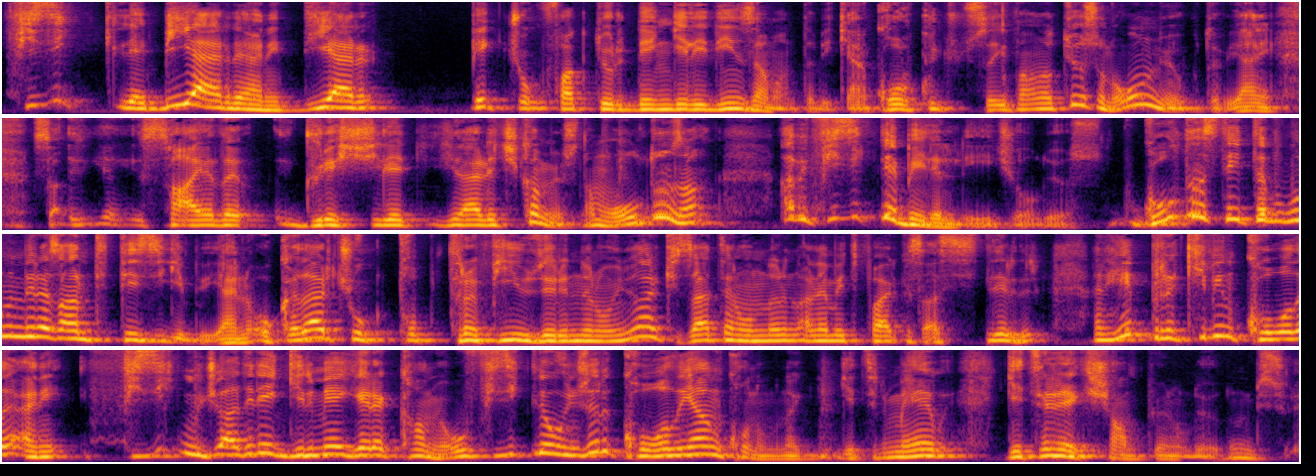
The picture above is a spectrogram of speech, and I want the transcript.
Fizikle bir yerde hani diğer pek çok faktörü dengelediğin zaman tabii ki. Yani korkunç sayı falan atıyorsan olmuyor bu tabii. Yani sa- sahaya da güreşçilerle çıkamıyorsun. Ama olduğun zaman abi fizikle belirleyici oluyorsun. Golden State tabii bunun biraz antitezi gibi. Yani o kadar çok top trafiği üzerinden oynuyorlar ki zaten onların alameti farkası asistleridir. Hani hep rakibin kovalay hani fizik mücadeleye girmeye gerek kalmıyor. O fizikli oyuncuları kovalayan konumuna getirmeye getirerek şampiyon oluyordun bir süre.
